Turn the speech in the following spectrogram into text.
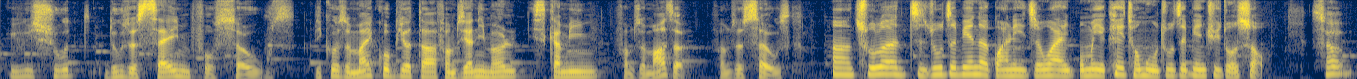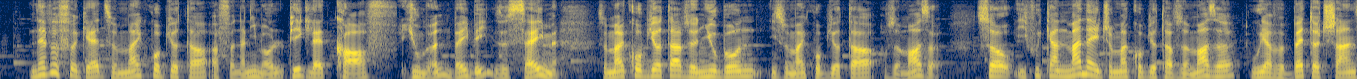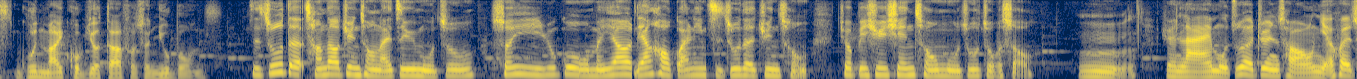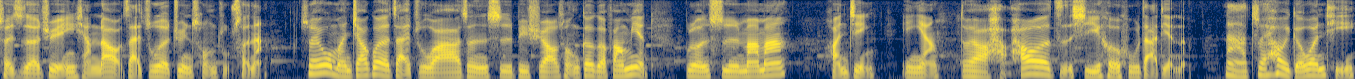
we should do the same for sows because the microbiota from the animal is coming from the mother from the sows. 嗯，除了仔猪这边的管理之外，我们也可以从母猪这边去着手。So never forget the microbiota of an animal: piglet, calf, human, baby. The same. The microbiota of the newborn is the microbiota of the mother. So if we can manage the microbiota of the mother, we have a better chance good microbiota for the newborns. 仔猪的肠道菌虫来自于母猪，所以如果我们要良好管理仔猪的菌虫，就必须先从母猪着手。嗯，原来母猪的菌虫也会垂直的去影响到仔猪的菌虫组成啊，所以我们娇贵的仔猪啊，真的是必须要从各个方面，不论是妈妈、环境、营养，都要好好的仔细呵护打点的。那最后一个问题，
